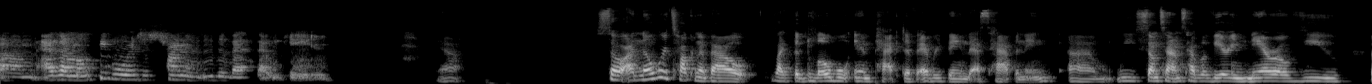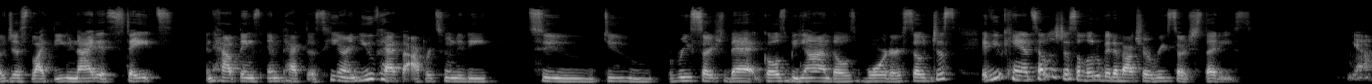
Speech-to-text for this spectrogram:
um, as are most people, we're just trying to do the best that we can. Yeah. So I know we're talking about like the global impact of everything that's happening. Um, we sometimes have a very narrow view of just like the United States and how things impact us here. And you've had the opportunity to do research that goes beyond those borders. So, just if you can, tell us just a little bit about your research studies. Yeah.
